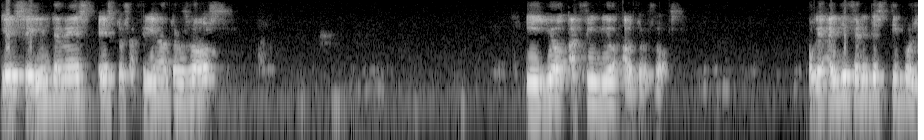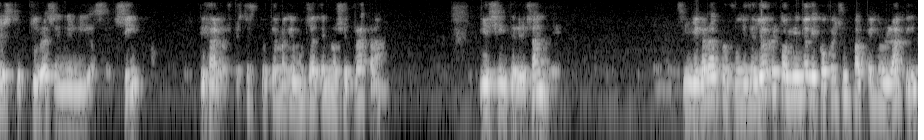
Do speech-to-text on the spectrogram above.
y el siguiente mes estos afilian otros dos y yo afilio a otros dos. Porque hay diferentes tipos de estructuras en el IOC, ¿sí? Fijaros, este es un tema que muchas veces no se trata y es interesante. Sin llegar a profundizar, yo recomiendo que cogáis un papel y un lápiz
